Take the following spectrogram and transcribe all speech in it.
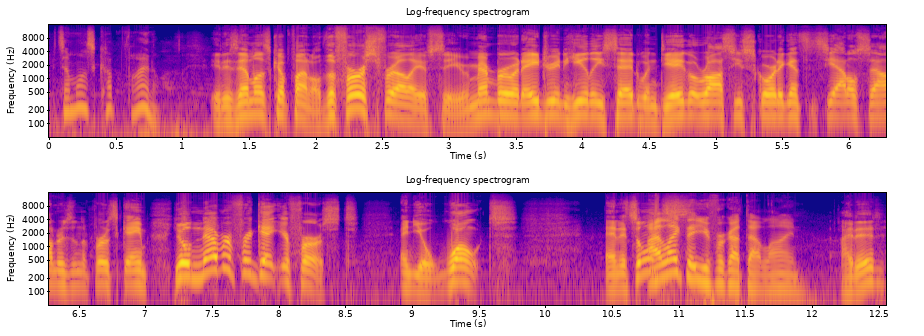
it's MLS Cup final. It is MLS Cup final, the first for LAFC. Remember what Adrian Healey said when Diego Rossi scored against the Seattle Sounders in the first game? You'll never forget your first, and you won't. And it's only. I like that you forgot that line. I did.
